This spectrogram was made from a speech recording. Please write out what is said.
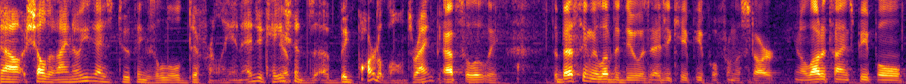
Now, Sheldon, I know you guys do things a little differently, and education's a big part of loans, right? Absolutely. The best thing we love to do is educate people from the start. You know, a lot of times people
